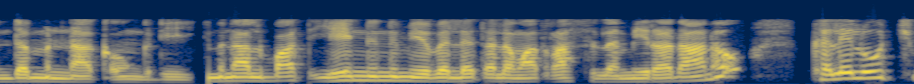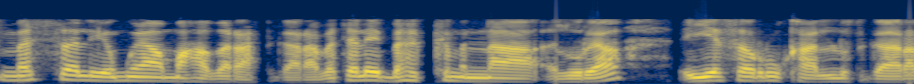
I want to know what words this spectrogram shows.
እንደምናውቀው እንግዲህ ምናልባት ይህንንም የበለጠ ለማጥራት ስለሚረዳ ነው። ከሌሎች መሰል የሙያ ማህበራት ጋራ በተለይ በህክምና ዙሪያ እየሰሩ ካሉት ጋራ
